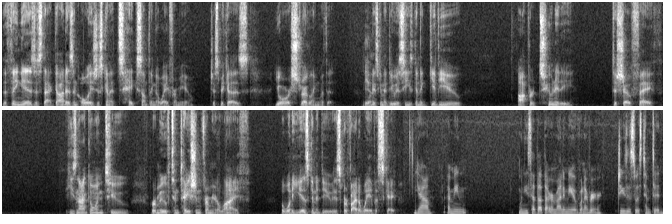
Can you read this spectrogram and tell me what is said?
The thing is, is that God isn't always just gonna take something away from you just because you're struggling with it Yeah. what he's going to do is he's going to give you opportunity to show faith. He's not going to remove temptation from your life, but what he is going to do is provide a way of escape. Yeah. I mean, when you said that, that reminded me of whenever Jesus was tempted.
